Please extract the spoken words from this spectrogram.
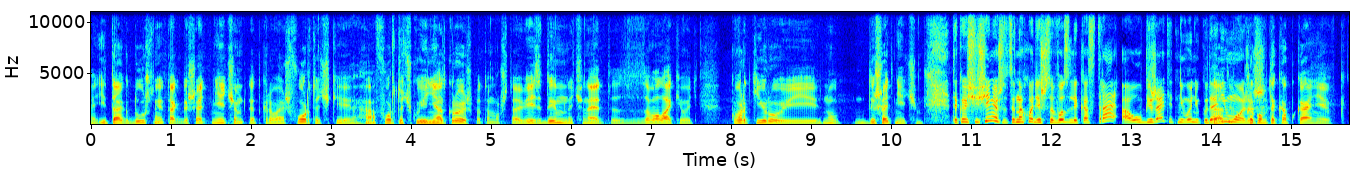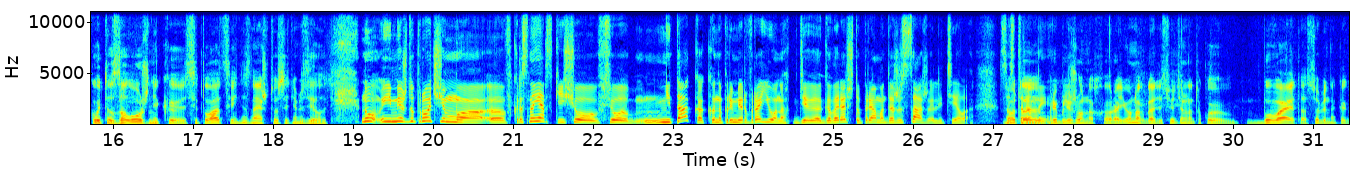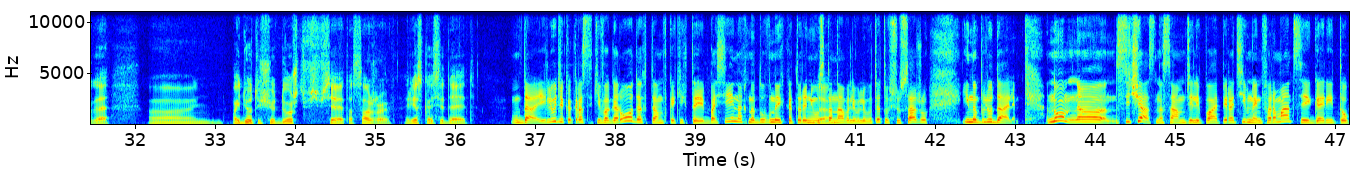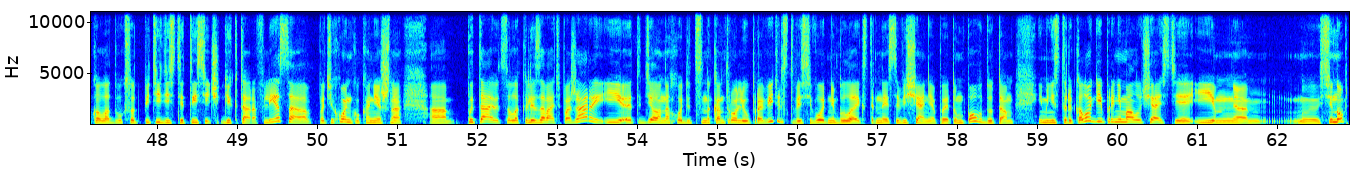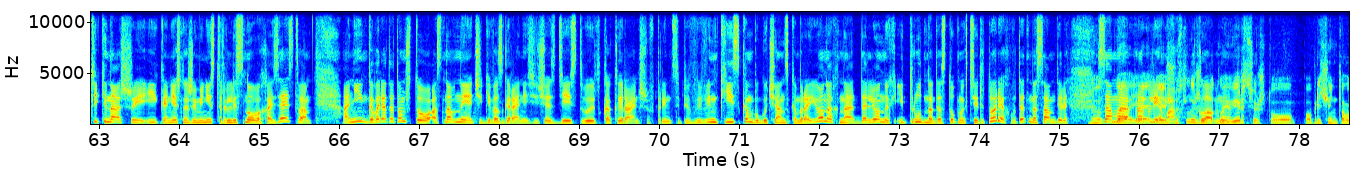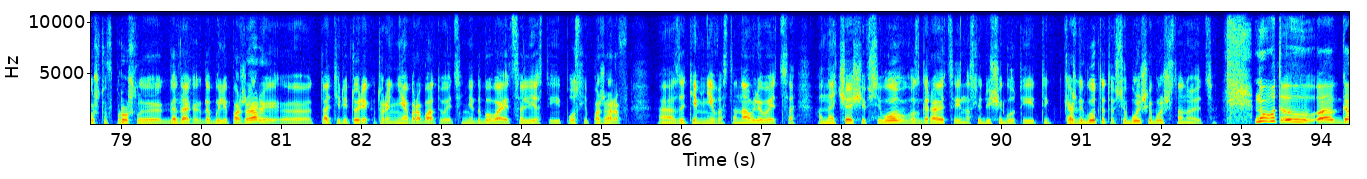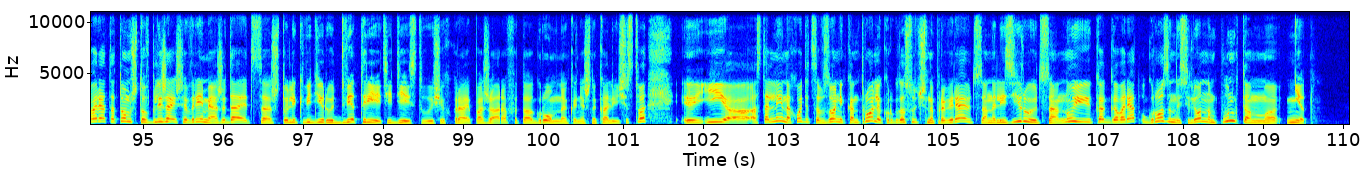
и так душно, душно, и так дышать нечем, ты открываешь форточки, а форточку и не откроешь, потому что весь дым начинает заволакивать квартиру и, ну, дышать нечем. Такое ощущение, что ты находишься возле костра, а убежать от него никуда да, не можешь. в каком-то капкане, какой-то заложник э, ситуации, не знаешь, что с этим сделать. Ну, и, между прочим, э, в Красноярске еще все не так, как, например, в районах, где говорят, что прямо даже сажа летела со ну, стороны. Это в приближенных районах, да, действительно такое бывает, особенно когда э, пойдет еще дождь, вся эта сажа резко оседает. Да, и люди как раз-таки в огородах, там в каких-то бассейнах надувных, которые они да. устанавливали, вот эту всю сажу и наблюдали. Но э, сейчас, на самом деле, по оперативной информации горит около 250 тысяч гектаров леса. Потихоньку, конечно, э, пытаются локализовать пожары, и это дело находится на контроле у правительства. И сегодня было экстренное совещание по этому поводу. Там и министр экологии принимал участие, и э, синоптики наши, и, конечно же, министр лесного хозяйства. Они говорят говорят о том, что основные очаги возгорания сейчас действуют, как и раньше, в принципе, в Ивенкийском, Богучанском районах, на отдаленных и труднодоступных территориях. Вот это, на самом деле, ну, самая да, проблема. Я, я еще слышал главная. такую версию, что по причине того, что в прошлые года, когда были пожары, э, та территория, которая не обрабатывается, не добывается лес и после пожаров э, затем не восстанавливается, она чаще всего возгорается и на следующий год. И ты, каждый год это все больше и больше становится. Ну вот э, э говорят о том, что в ближайшее время ожидается ожидается, что ликвидируют две трети действующих в крае пожаров. Это огромное, конечно, количество. Э, и а, остальные находятся в зоне контроля, круглосуточно проверяются, анализируются. Ну и, как говорят, угрозы населенным пунктам э, нет.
